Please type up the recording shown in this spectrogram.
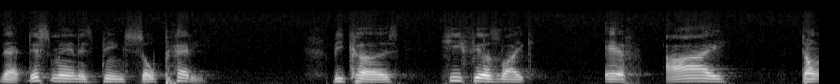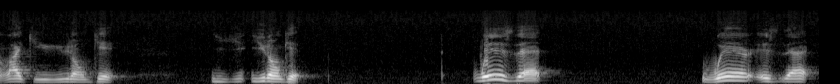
that this man is being so petty because he feels like if I don't like you, you don't get you, you don't get. Where's that? Where is that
